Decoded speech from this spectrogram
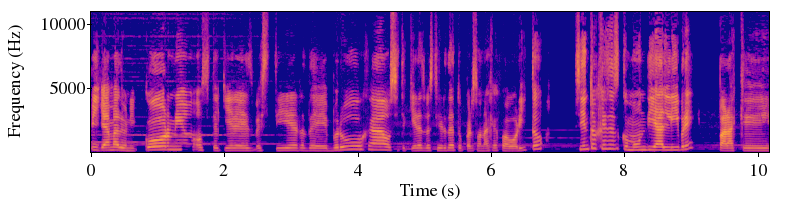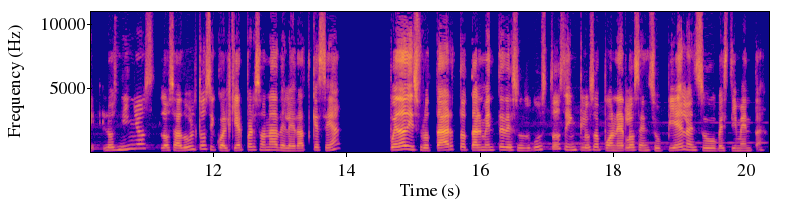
pijama de unicornio, o si te quieres vestir de bruja, o si te quieres vestir de tu personaje favorito. Siento que ese es como un día libre para que los niños, los adultos y cualquier persona de la edad que sea pueda disfrutar totalmente de sus gustos e incluso ponerlos en su piel o en su vestimenta.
